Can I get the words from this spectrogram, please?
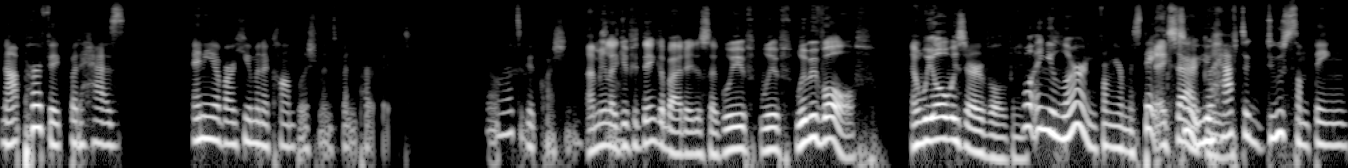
Not perfect, but has any of our human accomplishments been perfect? So that's a good question. i mean So- like if you think about it it's like we've we've we've evolved and we always are evolving. Well, and you learn from your mistakes. Too. Exactly. You have to do something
